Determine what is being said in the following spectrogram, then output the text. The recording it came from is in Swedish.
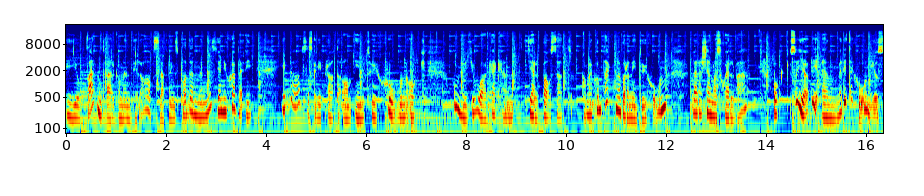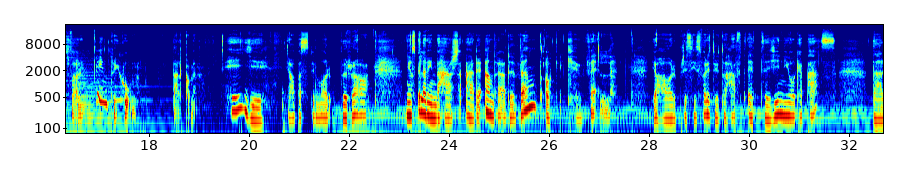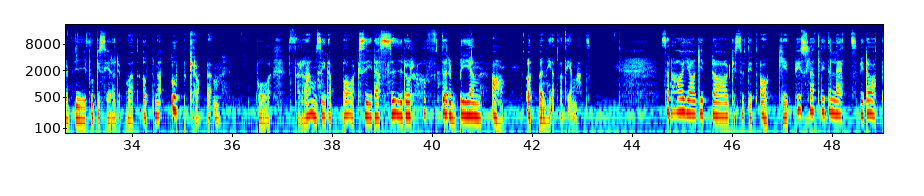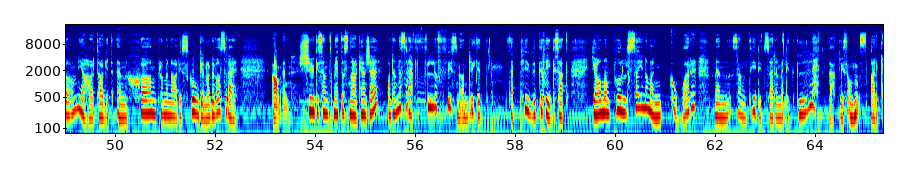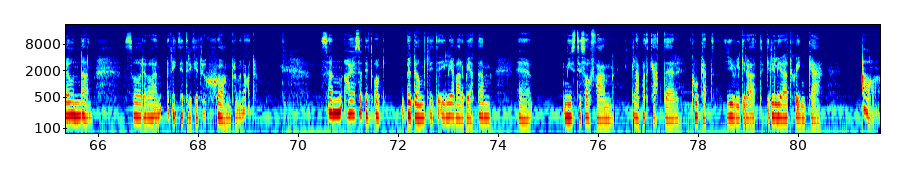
Hej och varmt välkommen till avslappningspodden med mig Jenny Sjöberg. Idag så ska vi prata om intuition och om hur yoga kan hjälpa oss att komma i kontakt med vår intuition, lära känna oss själva och så gör vi en meditation just för intuition. Välkommen! Hej! Jag hoppas du mår bra. När jag spelar in det här så är det andra advent och kväll. Jag har precis varit ute och haft ett yin-yoga-pass där vi fokuserade på att öppna upp kroppen. På framsida, baksida, sidor, höfter, ben. Ja, öppenhet var temat. Sen har jag idag suttit och pysslat lite lätt vid datorn. Jag har tagit en skön promenad i skogen och det var sådär ja, men 20 cm snö kanske. Och den är sådär fluffig snön, riktigt så pudrig. Så att ja, man pulsar ju när man går. Men samtidigt så är den väldigt lätt att liksom sparka undan. Så det var en riktigt, riktigt skön promenad. Sen har jag suttit och bedömt lite elevarbeten. Eh, myst i soffan, klappat katter, kokat julgröt, grillerat skinka. Ja,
